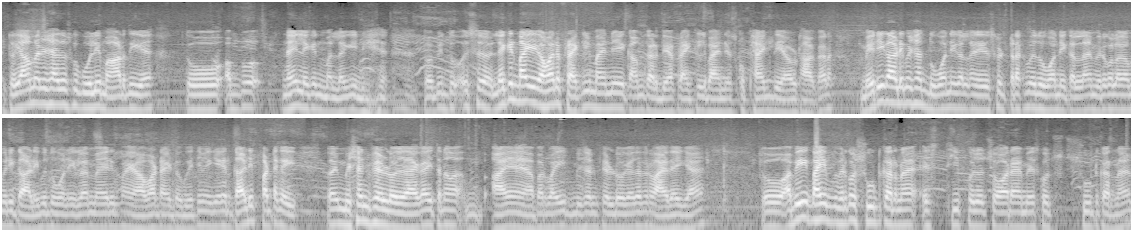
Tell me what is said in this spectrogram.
तो यहाँ मैंने शायद उसको गोली मार दी है तो अब नहीं, लेकिन लगी नहीं है। तो अभी तो इस लेकिन भाई, हमारे फ्रैंकलिन भाई ने ये काम कर दिया फ्रैंकलिन भाई ने इसको फेंक दिया उठाकर। मेरी गाड़ी में शायद धुआँ निकल रहा है इसके ट्रक में धुआँ निकल रहा है। मेरे को लगा मेरी गाड़ी में धुआँ निकला है, मेरी भाई हवा टाइट हो गई थी, मेरी अगर गाड़ी फट गई। तो भाई मिशन फेल्ड हो जाएगा, इतना आए हैं यहाँ पर भाई, मिशन फेल्ड हो गया तो फिर फ़ायदा ही क्या है? तो अभी भाई मेरे को शूट करना है, इस थीप को जो चौर है मैं इसको शूट करना है।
